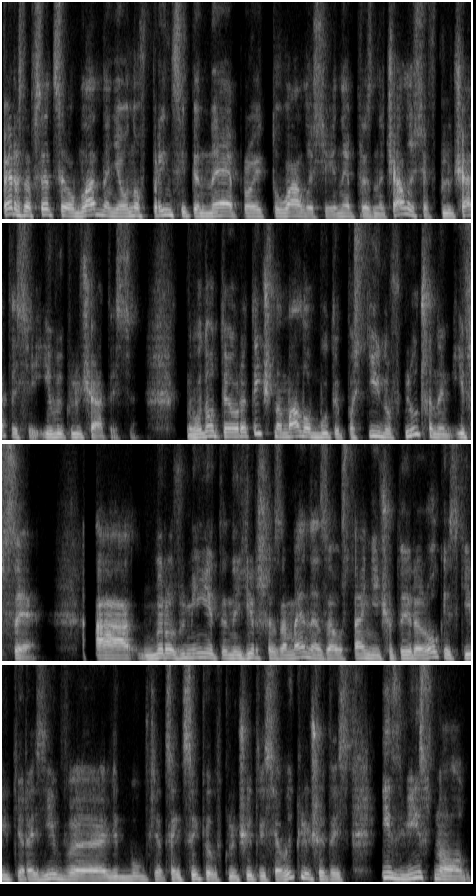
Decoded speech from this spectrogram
Перш за все, це обладнання воно в принципі не проєктувалося і не призначалося включатися і виключатися. Воно теоретично мало бути постійно включеним і все. А ви розумієте не гірше за мене за останні 4 роки, скільки разів е, відбувся цей цикл включитися, виключитись, і звісно,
